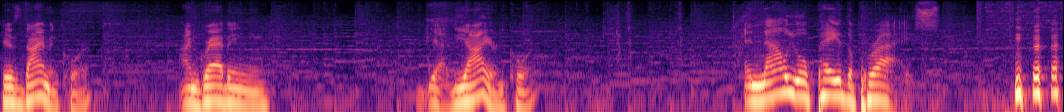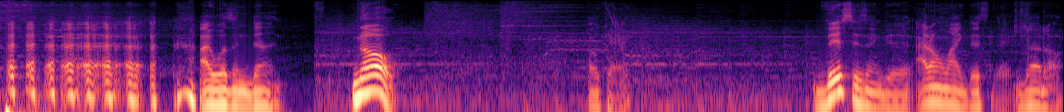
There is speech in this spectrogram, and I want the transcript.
Here's Diamond Core. I'm grabbing, yeah, the Iron Core. And now you'll pay the price. I wasn't done. No. Okay. This isn't good. I don't like this thing at all.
